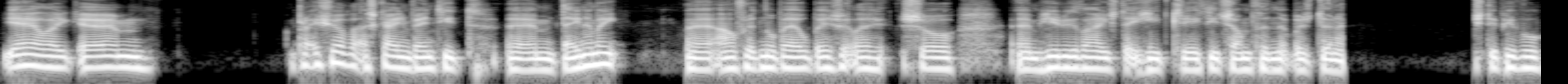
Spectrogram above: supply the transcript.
Yeah, like um, I'm pretty sure that this guy invented um, dynamite. Uh, Alfred Nobel, basically. So um, he realised that he'd created something that was doing a to people,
